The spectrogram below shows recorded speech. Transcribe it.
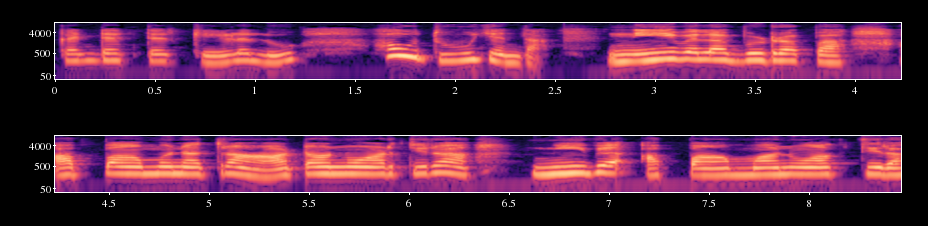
ಕಂಡಕ್ಟರ್ ಕೇಳಲು, ಹೌದು ಎಂದ. ನೀವೆಲ್ಲ ಬಿಡ್ರಪ್ಪ, ಅಪ್ಪ ಅಮ್ಮನ ಹತ್ರ ಆಟನೂ ಆಡ್ತೀರಾ, ನೀವೇ ಅಪ್ಪ ಅಮ್ಮನೂ ಆಗ್ತೀರಾ?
